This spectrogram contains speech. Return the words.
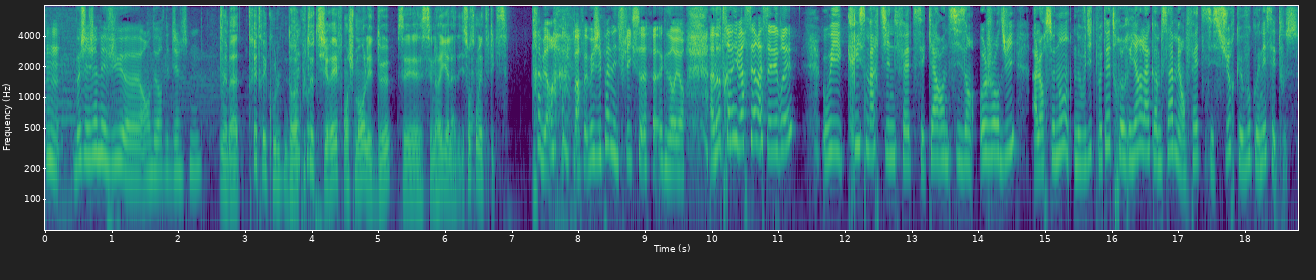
Moi, j'ai jamais vu euh, en dehors des James Bond. Eh bah, très très cool. Dans Très un couteau tiré, franchement, les deux, c'est c'est une régalade. Ils sont sur Netflix. Très bien, parfait. Mais j'ai pas Netflix, euh, Dorian. Un autre anniversaire à célébrer? Oui, Chris Martin fête ses 46 ans aujourd'hui. Alors ce nom ne vous dites peut-être rien là comme ça, mais en fait c'est sûr que vous connaissez tous.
